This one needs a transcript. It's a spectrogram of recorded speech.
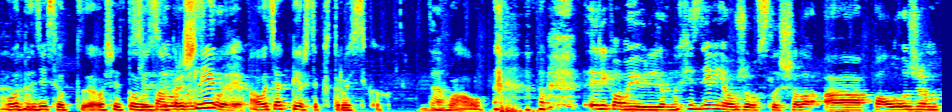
вот здесь вот вообще тоже сам пришли, а у тебя персик в трусиках. Да. Вау. Реклама ювелирных изделий я уже услышала. А положим,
